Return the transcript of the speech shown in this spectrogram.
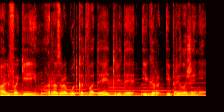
Альфа Гейм – разработка 2D, 3D игр и приложений.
